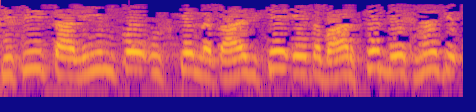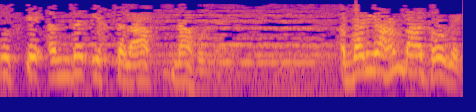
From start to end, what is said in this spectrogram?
کسی تعلیم کو اس کے نتائج کے اعتبار سے دیکھنا کہ اس کے اندر اختلاف نہ ہو جائے۔ اب بڑی اہم بات ہو گئی۔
